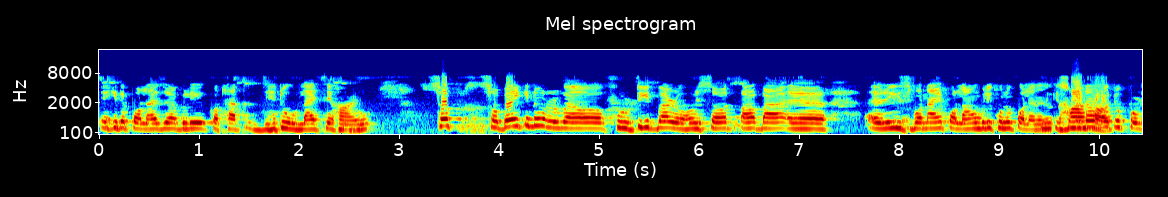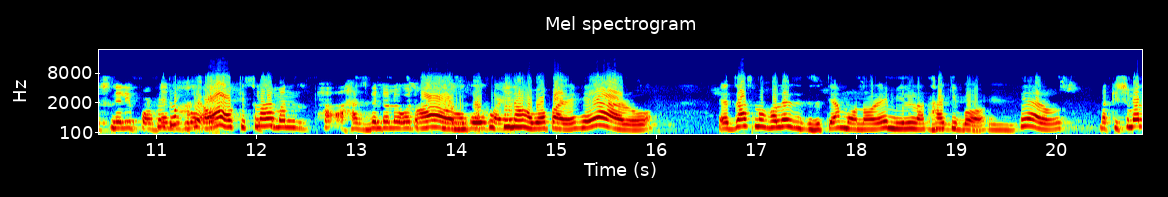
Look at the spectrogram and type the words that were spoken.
এইখিনি পলাই যোৱা বুলি কথাত যিহেতু ওলাইছে হয়। চব চবেই কিন্তু ফূৰ্তিত বা ৰহস্যত বা ৰিলচ বনাই পলাও বুলি কোনো পলাই নাযায় হয়, কিছুমানৰ। হয়তো পাৰ্চনেলি প্ৰব্লেম কিছুমান- হাজবেণ্ডৰ লগত সুখী নহব পাৰে সেয়াই আৰু। এডজাষ্ট নহলে যেতিয়া মনৰে মিল নাথাকিব। সেয়াই আৰু। কিছুমান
